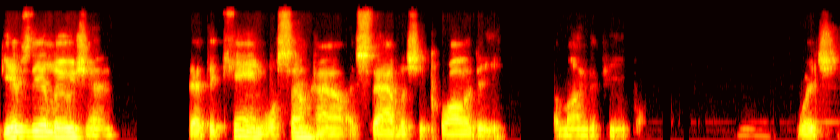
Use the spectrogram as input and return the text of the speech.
gives the illusion that the king will somehow establish equality among the people, which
